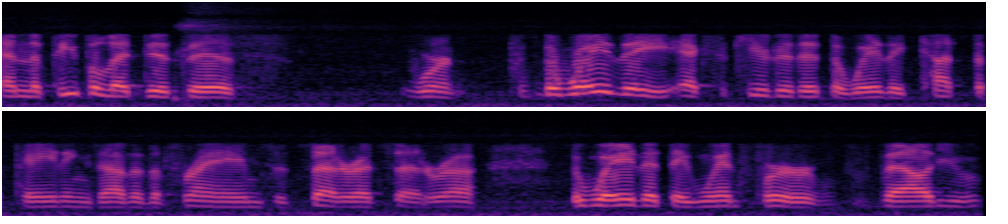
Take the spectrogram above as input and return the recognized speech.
and the people that did this weren't the way they executed it, the way they cut the paintings out of the frames, et cetera, et cetera, the way that they went for value,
